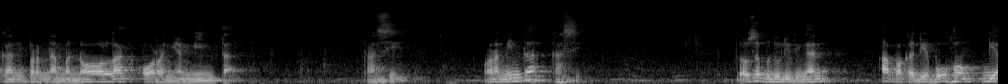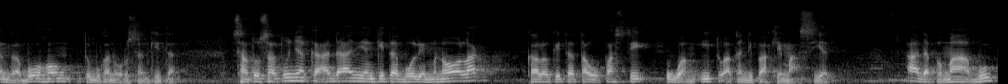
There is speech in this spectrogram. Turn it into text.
akan pernah menolak orang yang minta. Kasih. Orang minta, kasih. Tidak usah peduli dengan apakah dia bohong, dia nggak bohong, itu bukan urusan kita. Satu-satunya keadaan yang kita boleh menolak kalau kita tahu pasti uang itu akan dipakai maksiat. Ada pemabuk,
